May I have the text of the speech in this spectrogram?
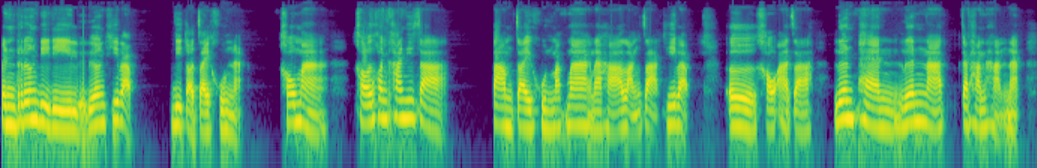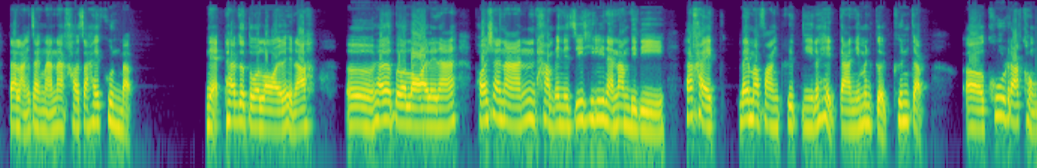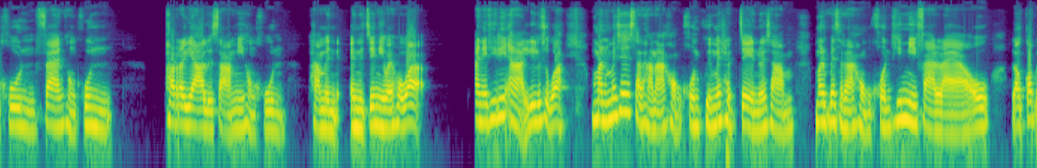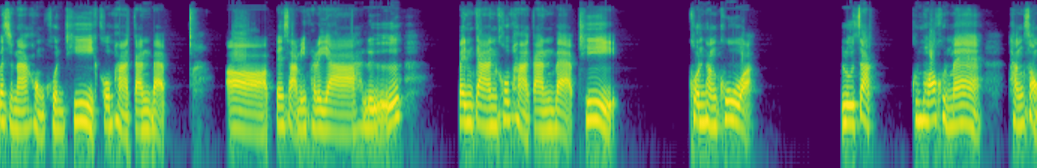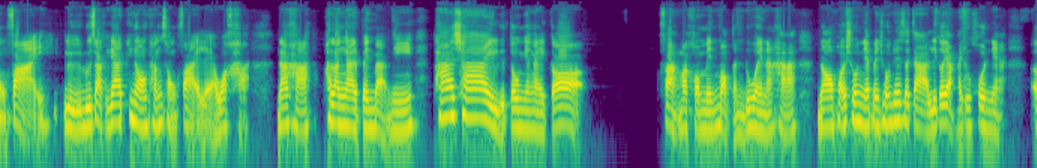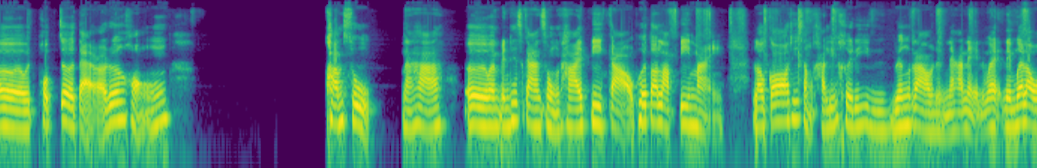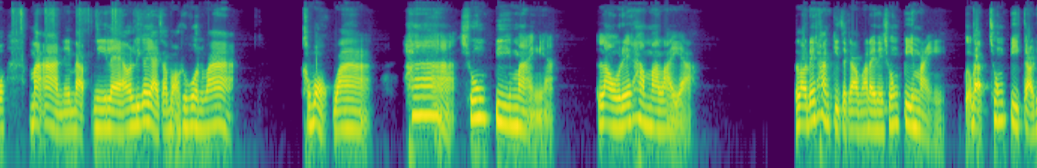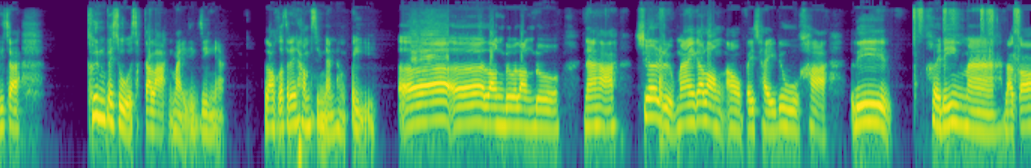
เป็นเรื่องดี ๆ หรือเรื่องที่แบบดีต่อใจคุณน่ะเข้ามา เขาค่อนข้างที่จะตามใจคุณมาก ๆนะคะ หลังจากที่แบบ เออ เขาอาจจะเลื่อนแผนเลื่อนนัดกระทันหันน่ะ แต่หลังจากนั้นน่ะ เขาจะให้คุณแบบ เนี่ยแทบจะตัวลอยเลยเห็นนะเออแทบจะตัวลอยเลยนะ เพราะฉะนั้นทำ energy ที่ลี่แนะนำดีๆ ถ้าใครได้มาฟังคลิปนี้แล้วเหตุการณ์นี้มันเกิดขึ้นกับ คู่รักของคุณ แฟนของคุณ ภรรยาหรือสามีของคุณทำเป็น energy นี้ไว้เพราะว่า อันนี้ที่ลี่อ่านลี่รู้สึกว่า มันไม่ใช่สถานะของคนคุยไม่ชัดเจนด้วยซ้ำมันเป็นสถานะของคนที่มีแฟนแล้ว แล้วก็เป็นสถานะของคนที่คบหากันแบบเอ่อเป็นสามีภรรยา หรือเป็นการคบหากันแบบที่คนทั้งคู่อะรู้จักคุณพ่อคุณแม่ ทั้งสองฝ่าย หรือรู้จักญาติพี่น้องทั้งสองฝ่ายแล้วอะค่ะนะคะ พลังงานเป็นแบบนี้ ถ้าใช่หรือตรงยังไงก็ฝากมาคอมเมนต์บอกกันด้วยนะคะเนาะเพราะช่วงนี้เป็นช่วงเทศกาลลี่ก็อยากให้ทุกคนเนี่ยเอ่อพบเจอแต่เรื่องของความสุขนะคะ เออมันเป็นเทศกาลส่งท้ายปีเก่าเพื่อต้อนรับปีใหม่ แล้วก็ที่สำคัญลี่เคยได้ยินเรื่องราวหนึ่งนะคะในเมื่อในเมื่อเรามาอ่านในแบบนี้แล้วลี่ก็อยากจะบอกทุกคนว่า เขาบอกว่าถ้าช่วงปีใหม่อะเราได้ทำอะไรอะ เราได้ทำกิจกรรมอะไรในช่วงปีใหม่แบบช่วงปีเก่าที่จะขึ้นไปสู่สกราชใหม่จริงๆอะเราก็จะได้ทำสิ่งนั้นทั้งปี เออ เออ ลองดู ลองดูนะคะ เชื่อหรือไม่ก็ลองเอาไปใช้ดูค่ะ รีบเคยได้ยินมา แล้วก็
